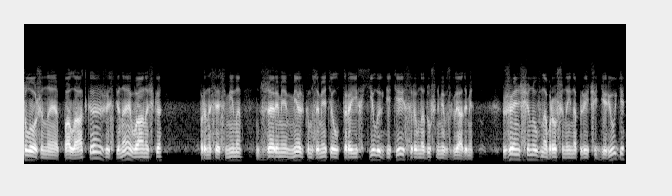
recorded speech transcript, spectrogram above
сложенная палатка, жестяная ваночка. Проносясь мимо, Джереми мельком заметил троих хилых детей с равнодушными взглядами. Женщину в наброшенной на плечи дерюге,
